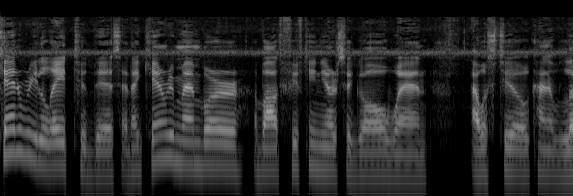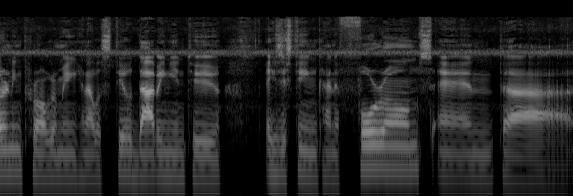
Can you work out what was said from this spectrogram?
can relate to this and I can remember about 15 years ago when I was still kind of learning programming and I was still dabbing into existing kind of forums and uh,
